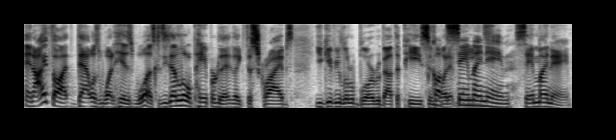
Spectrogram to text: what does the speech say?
And I thought that was what his was because he's got a little paper that like describes. You give your little blurb about the piece and called what it Say My means. Name. Say my name.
